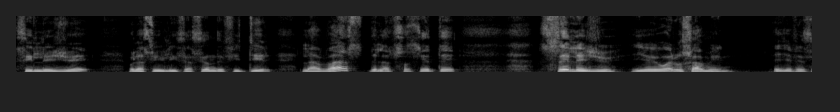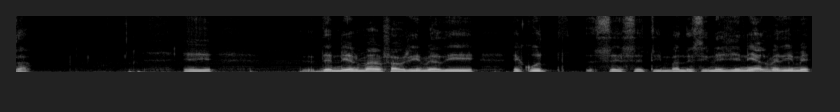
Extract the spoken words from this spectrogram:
sur les jeux ou la civilisation du futur. La base de la société, c'est les jeux. Je vais voir où ça mène. Et j'ai fait ça. Et den nierman fabrime di eh, ecut se, se timban de cine. Genial me dime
